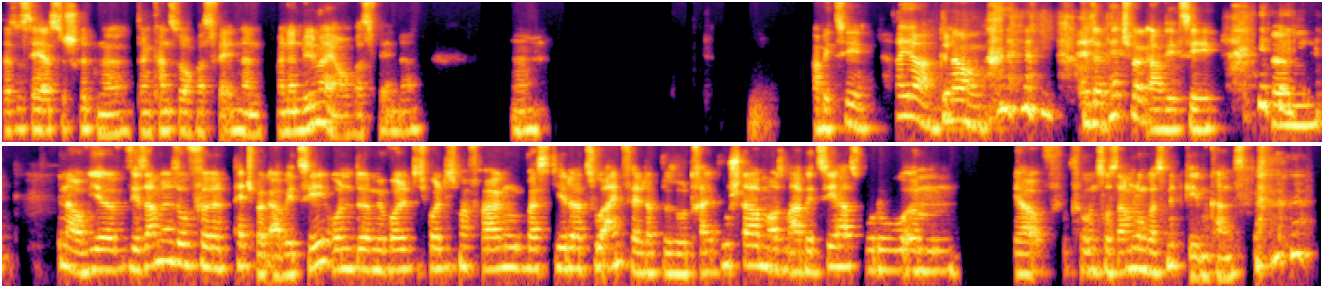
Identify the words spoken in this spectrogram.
das ist der erste Schritt, ne? Dann kannst du auch was verändern. Weil dann will man ja auch was verändern. Ja. ABC. Ah ja, genau. Unser Patchwork ABC. ähm, genau, wir, wir sammeln so für Patchwork ABC und äh, wir wollt, ich wollte dich mal fragen, was dir dazu einfällt, ob du so drei Buchstaben aus dem ABC hast, wo du ähm, ja, für unsere Sammlung was mitgeben kannst.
